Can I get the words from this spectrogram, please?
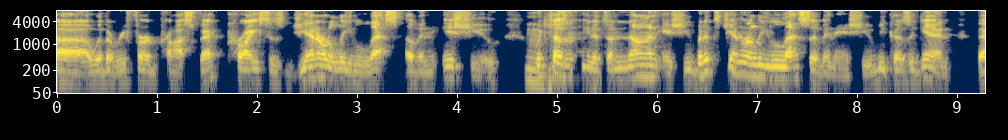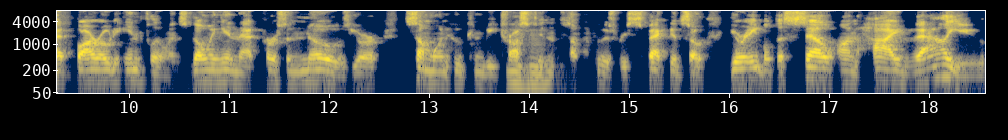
Uh, with a referred prospect, price is generally less of an issue, which mhm, doesn't mean it's a non issue, but it's generally less of an issue because, again, that borrowed influence going in, that person knows you're someone who can be trusted Mhm. and someone who is respected. So you're able to sell on high value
